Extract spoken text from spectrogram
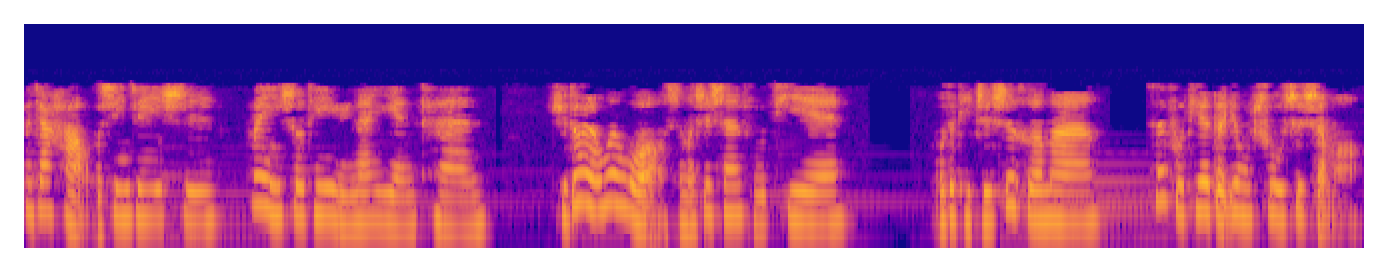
大家好，我是英珍医师，欢迎收听云南言谈。许多人问我什么是三伏贴，我的体质适合吗？三伏贴的用处是什么？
